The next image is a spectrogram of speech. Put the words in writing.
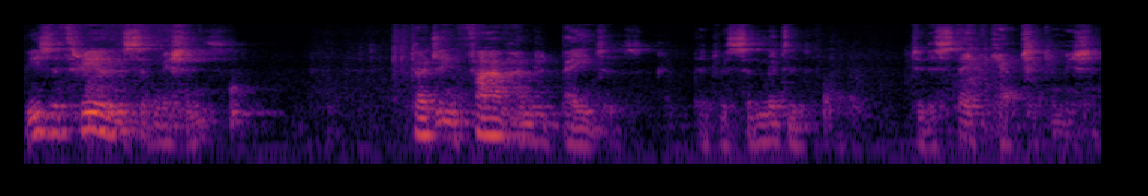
These are three of the submissions, totaling 500 pages, that were submitted to the State Capture Commission.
